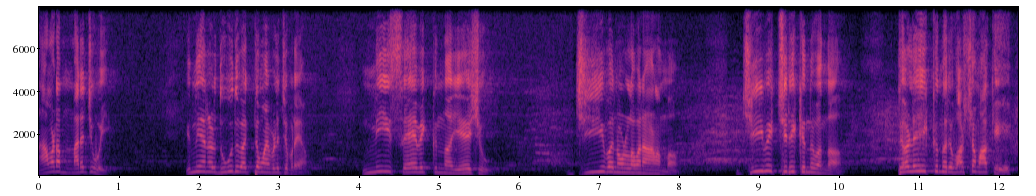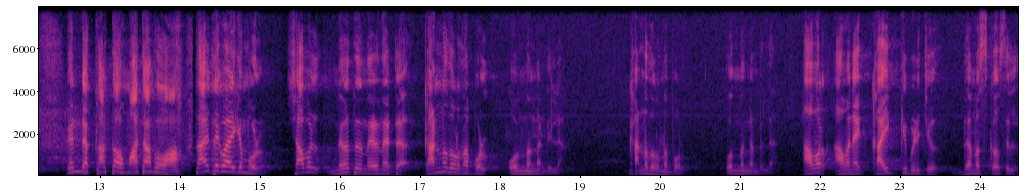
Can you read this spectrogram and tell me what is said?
അവിടെ മരച്ചുപോയി. ഇന്ന് ഞാനൊരു ദൂത് വ്യക്തമായി വിളിച്ചു പറയാം. നീ സേവിക്കുന്ന യേശു ജീവനുള്ളവനാണെന്ന് ജീവിച്ചിരിക്കുന്നുവെന്ന് തെളിയിക്കുന്ന ഒരു വർഷമാക്കി എന്റെ കർത്താവ് മാറ്റാൻ പോവാ. താഴത്തേക്ക് വായിക്കുമ്പോൾ ശവൾ നിലത്ത് നിന്ന് എഴുന്നേറ്റ് കണ്ണ് തുറന്നപ്പോൾ ഒന്നും കണ്ടില്ല. കണ്ണ് തുറന്നപ്പോൾ ഒന്നും കണ്ടില്ല. അവർ അവനെ കൈക്ക് പിടിച്ച് ഡെമസ്കോസിൽ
